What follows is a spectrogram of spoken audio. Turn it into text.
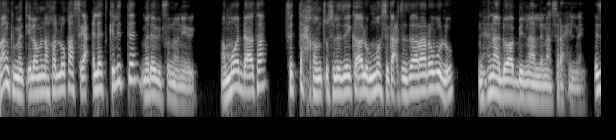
ባንክ መንጢሎምና ከለዉ ከኣ ስጋዕ ዕለት ክልተ መደብ ይፍኖ ነይሩ እዩ። ኣብ መወዳእታ ፍታሕ ከምጽኡ ስለ ዘይከኣሉ እሞ ስጋዕ ትዘራረቡሉ ንሕና ደው ኣቢልና ኣለና ስራሕ ኢልናዮም። እዚ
